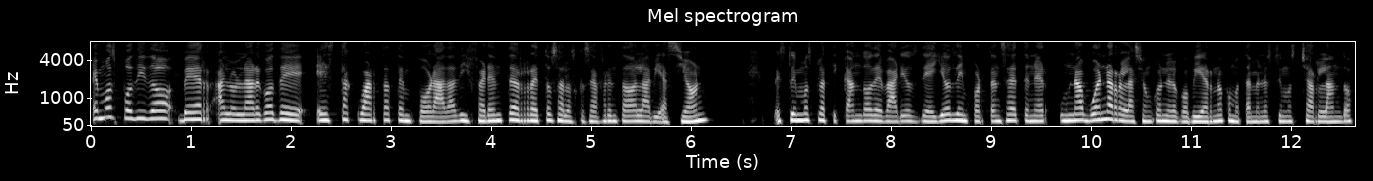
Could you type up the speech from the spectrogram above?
hemos podido ver a lo largo de esta cuarta temporada diferentes retos a los que se ha enfrentado la aviación Estuvimos platicando de varios de ellos, la importancia de tener una buena relación con el gobierno, como también lo estuvimos charlando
